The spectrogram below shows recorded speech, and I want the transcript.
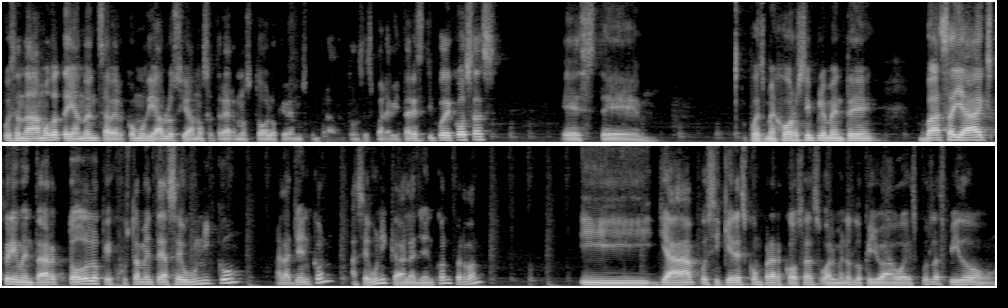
pues andábamos batallando en saber cómo diablos íbamos a traernos todo lo que habíamos comprado. Entonces, para evitar ese tipo de cosas, este, pues mejor simplemente vas allá a experimentar todo lo que justamente hace único a la Gen Con, hace única a la Gen Con, perdón. Y ya, pues si quieres comprar cosas, o al menos lo que yo hago es, pues las pido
